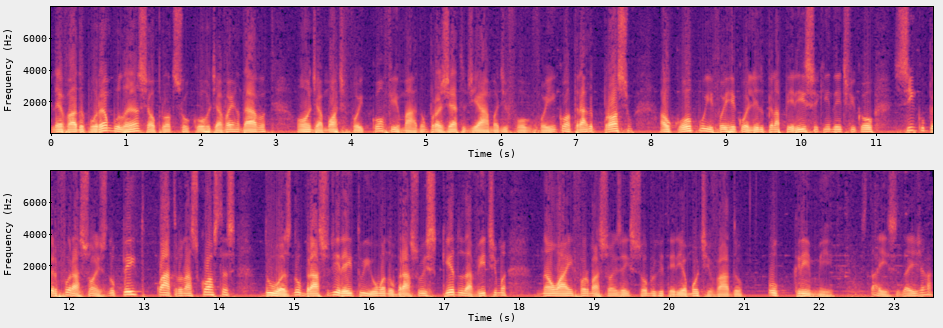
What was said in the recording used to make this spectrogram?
levado por ambulância ao pronto-socorro de Havaiandava, onde a morte foi confirmada. Um projeto de arma de fogo foi encontrado próximo ao corpo e foi recolhido pela perícia que identificou cinco perfurações no peito, quatro nas costas, duas no braço direito e uma no braço esquerdo da vítima. Não há informações aí sobre o que teria motivado o crime. Está aí, isso daí já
